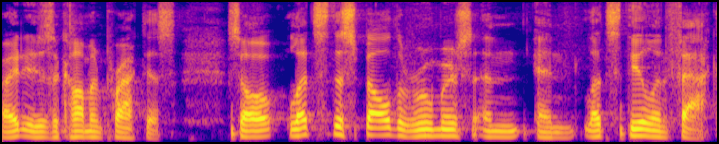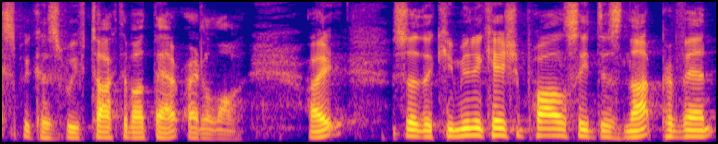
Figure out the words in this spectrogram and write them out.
Right? It is a common practice. So let's dispel the rumors and and let's deal in facts because we've talked about that right along. Right? So the communication policy does not prevent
